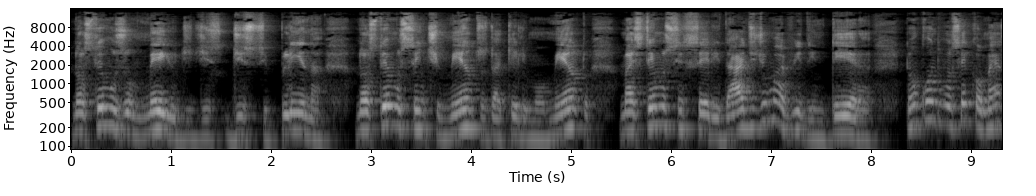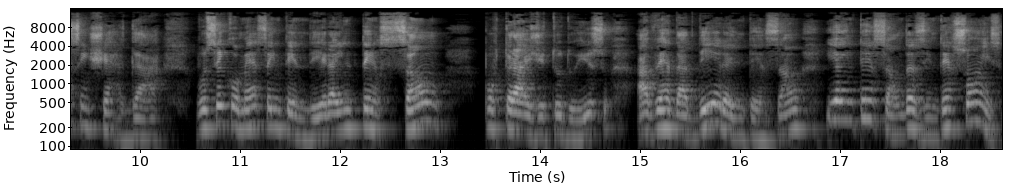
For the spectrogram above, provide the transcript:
nós temos um meio de disciplina, nós temos sentimentos daquele momento, mas temos sinceridade de uma vida inteira. Então, quando você começa a enxergar, você começa a entender a intenção por trás de tudo isso, a verdadeira intenção e a intenção das intenções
